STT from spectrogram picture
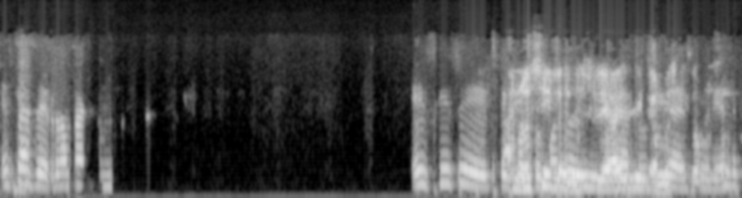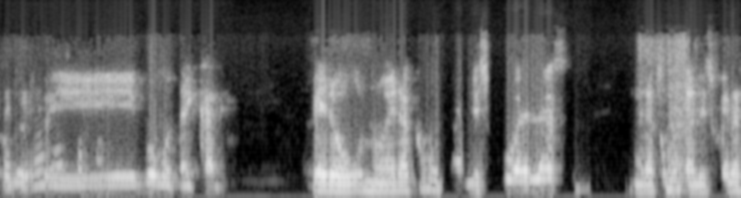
espérate, Román. Es que se te Ah, no, sí, las dos ciudades, digamos, Bogotá y Cali. Pero no era como tal escuelas era como tal escuela,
